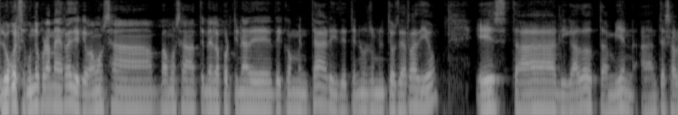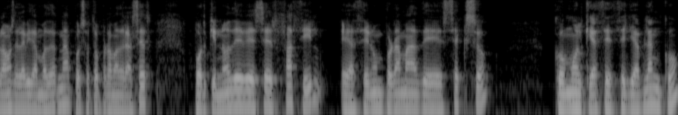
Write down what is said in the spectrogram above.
luego el segundo programa de radio que vamos a, vamos a tener la oportunidad de, comentar y de tener unos minutos de radio está ligado también, antes hablamos de la vida moderna, pues otro programa de la SER, porque no debe ser fácil eh, hacer un programa de sexo como el que hace Celia Blanco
